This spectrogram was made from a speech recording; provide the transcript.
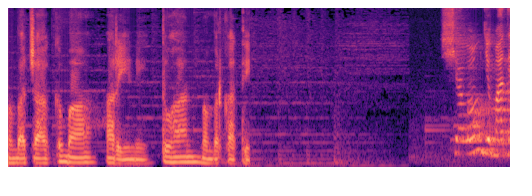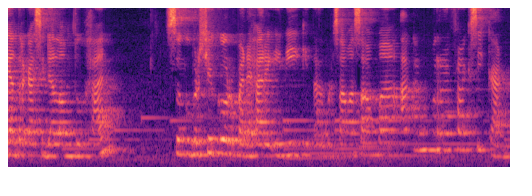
membaca Gema hari ini. Tuhan memberkati. Shalom jemaat yang terkasih dalam Tuhan. Sungguh bersyukur pada hari ini kita bersama-sama akan merefleksikan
